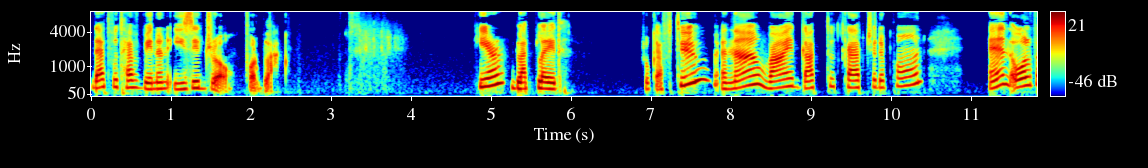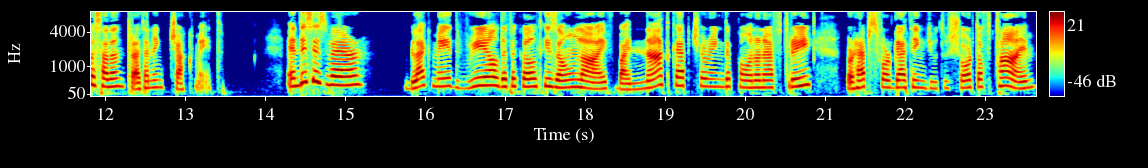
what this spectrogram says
That would have been an easy draw for black. Here black played rook f2 and now white got to capture the pawn and all of a sudden threatening checkmate. And this is where black made real difficult his own life by not capturing the pawn on f3, perhaps forgetting due to short of time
